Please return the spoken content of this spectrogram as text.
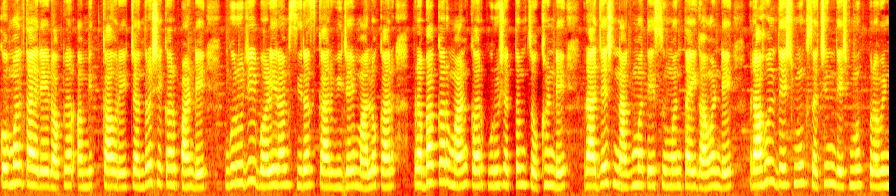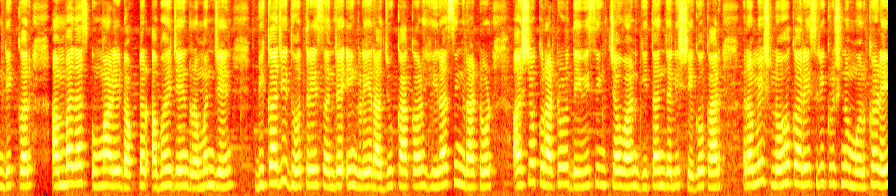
कोमल तायरे डॉक्टर अमित कावरे चंद्रशेखर पांडे गुरुजी बळीराम सिरस्कार विजय मालोकार प्रभाकर मानकर पुरुषोत्तम चोखंडे राजेश नागमते सुमनताई गावंडे राहुल देशमुख सचिन देशमुख प्रवीण डिक्कर अंबादास उमाळे डॉक्टर अभय जैन रमण जैन भिकाजी धोत्रे संजय इंगळे राजू काकड हिरासिंग राठोड अशोक राठोड देवीसिंग चव्हाण गीतांजली शेगोकार रमेश लोहकरे श्रीकृष्ण मोरखडे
